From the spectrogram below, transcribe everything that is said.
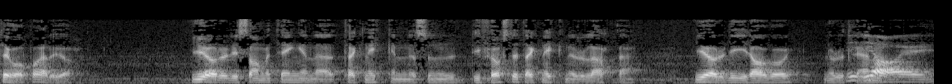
Det håper jeg du gjør. Gjør du de samme tingene, teknikkene, som du, de første teknikkene du lærte? Gjør du de i dag òg, når du trener? Ja, jeg,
